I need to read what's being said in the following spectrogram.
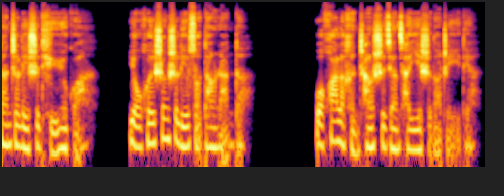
但这里是体育馆，有回声是理所当然的。我花了很长时间才意识到这一点。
